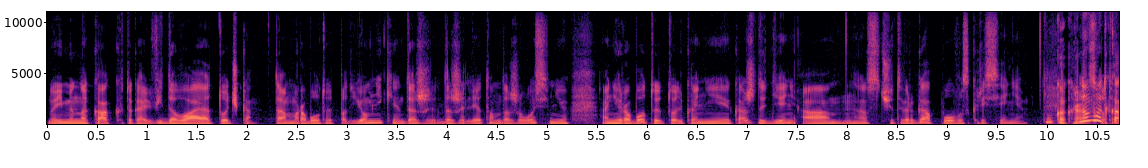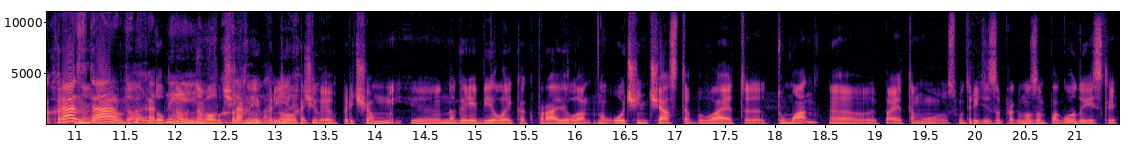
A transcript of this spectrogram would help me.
но именно как такая видовая точка. Там работают подъемники, даже, даже летом, даже осенью. Они работают только не каждый день, а с четверга по воскресенье. Ну, как раз. Ну вот как раз, да, Да, выходные. удобно на в Волчиху, выходные на приехать. Волчиху. Э, Причем э, на горе Белой, как правило, ну, очень часто бывает э, туман, э, поэтому смотрите за прогнозом погоды. Если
